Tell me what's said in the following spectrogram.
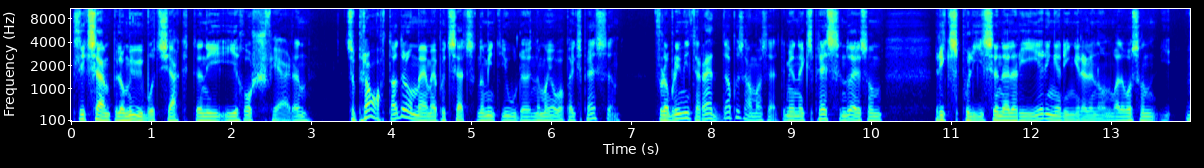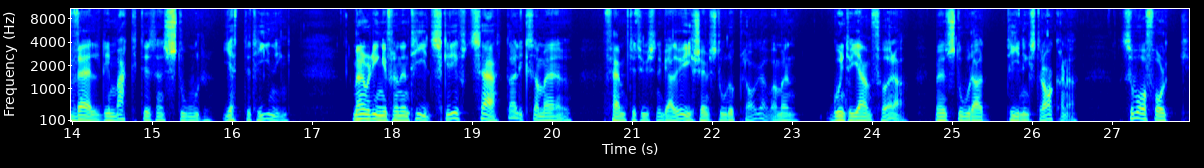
till exempel om ubåtsjakten i, i Horsfjärden så pratade de med mig på ett sätt som de inte gjorde när man jobbade på Expressen. För då blev vi inte rädda på samma sätt. Jag menar Expressen, då är det som Rikspolisen eller regeringen ringer eller någon. Det var sån väldig makt i en stor jättetidning. Men de ringer från en tidskrift, Z liksom med 50 000. Vi hade ju i och för sig en stor upplaga va? men går inte att jämföra med de stora tidningsdrakarna. Så var folk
